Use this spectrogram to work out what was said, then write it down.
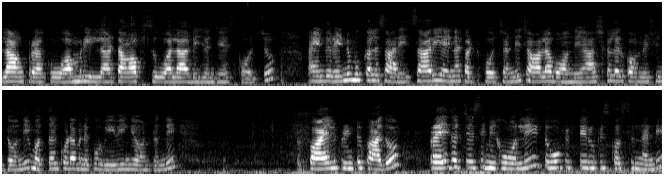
లాంగ్ ఫ్రాక్ అమ్రిల్లా టాప్స్ అలా డిజైన్ చేసుకోవచ్చు. అండ్ రెండు ముక్కల సారీ. సారీ అయినా కట్టుకోవచ్చు అండి చాలా బాగుంది. హ్యాష్ కలర్ కాంబినేషన్తో ఉంది. మొత్తం కూడా మనకు వీవింగే ఉంటుంది. ఫాయిల్ ప్రింట్ కాదు. ప్రైస్ వచ్చేసి మీకు ఓన్లీ టూ ఫిఫ్టీ రూపీస్కి వస్తుందండి.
